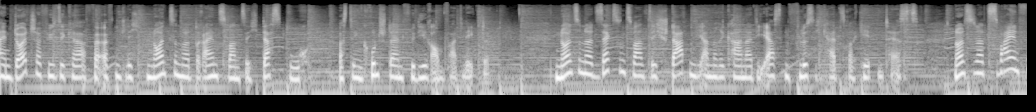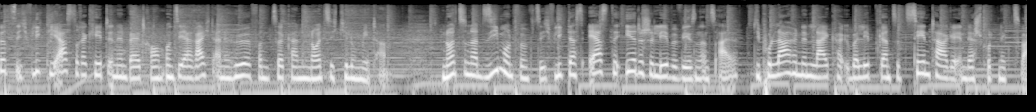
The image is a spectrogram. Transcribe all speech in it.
Ein deutscher Physiker veröffentlicht 1923 das Buch, was den Grundstein für die Raumfahrt legte. 1926 starten die Amerikaner die ersten Flüssigkeitsraketentests. 1942 fliegt die erste Rakete in den Weltraum und sie erreicht eine Höhe von ca. 90 Kilometern. 1957 fliegt das erste irdische Lebewesen ins All. Die Polarhündin Laika überlebt ganze 10 Tage in der Sputnik 2.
